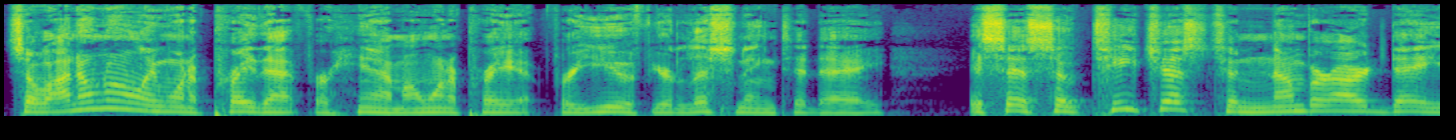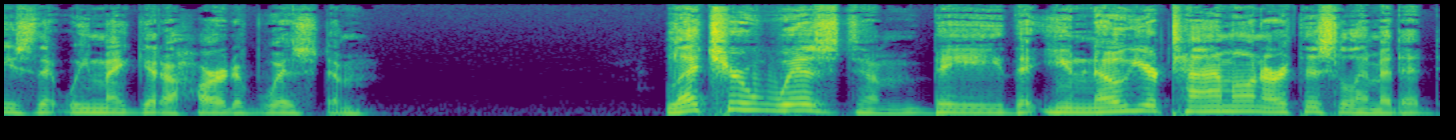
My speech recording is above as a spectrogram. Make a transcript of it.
So I don't only want to pray that for him. I want to pray it for you if you're listening today. It says, "So teach us to number our days that we may get a heart of wisdom." Let your wisdom be that you know your time on earth is limited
